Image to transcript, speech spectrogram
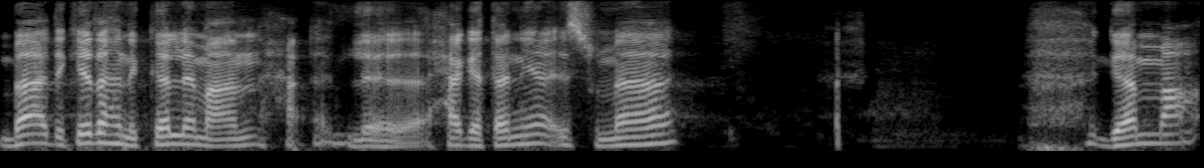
بعد كده هنتكلم عن ح- ل- حاجة تانية اسمها جمع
